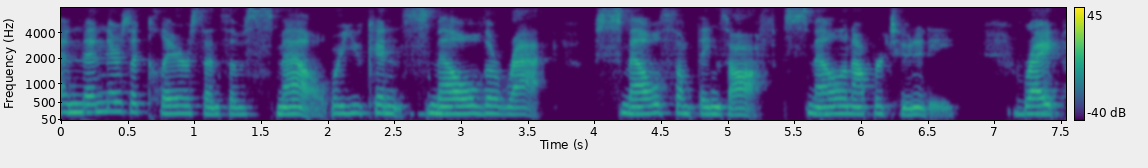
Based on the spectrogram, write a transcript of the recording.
And then there's a clear sense of smell where you can smell the rat, smell something's off, smell an opportunity, mm-hmm. right?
